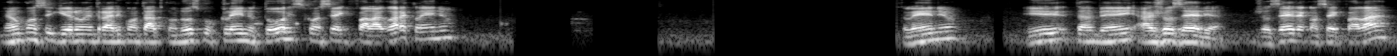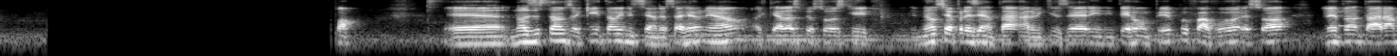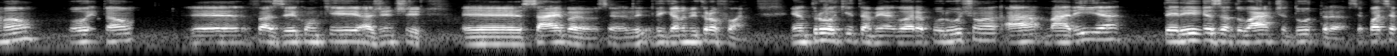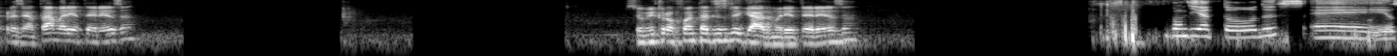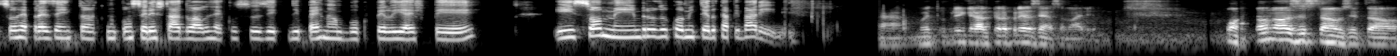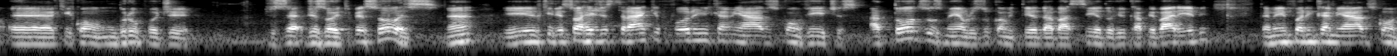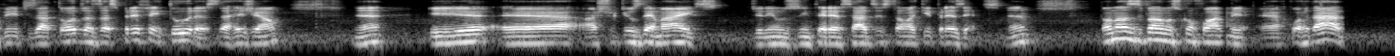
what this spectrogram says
Não conseguiram entrar em contato conosco. O Clênio Torres consegue falar agora, Clênio? Clênio e também a Josélia. Josélia consegue falar? Bom, é, nós estamos aqui, então, iniciando essa reunião. Aquelas pessoas que não se apresentaram e quiserem interromper, por favor, é só levantar a mão ou então é, fazer com que a gente é, saiba, ligando o microfone. Entrou aqui também agora, por último, a Maria Tereza Duarte Dutra. Você pode se apresentar, Maria Tereza? Seu microfone está desligado, Maria Tereza. Bom dia a todos. É, eu sou representante no Conselho Estadual de Recursos de Pernambuco pelo IFPE e sou membro do Comitê do Capibaribe. Ah, muito obrigado pela presença, Maria. Bom, então nós estamos então é, aqui com um grupo de 18 pessoas, né? E eu queria só registrar que foram encaminhados convites a todos os membros do Comitê da Bacia do Rio Capibaribe. Também foram encaminhados convites a todas as prefeituras da região, né? E é, acho que os demais, diríamos, interessados estão aqui presentes, né? Então, nós vamos, conforme é acordado,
